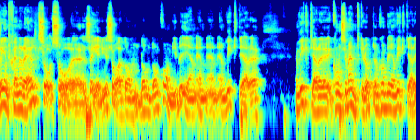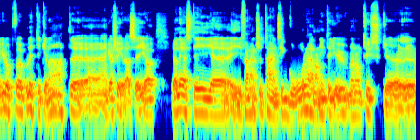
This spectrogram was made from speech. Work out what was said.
rent generellt så, så, eh, så är det ju så att de, de, de kommer ju bli en, en, en, en viktigare en viktigare konsumentgrupp, de kommer bli en viktigare grupp för politikerna att eh, engagera sig. Jag, jag läste i, eh, i Financial Times igår här någon intervju med någon tysk eh,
